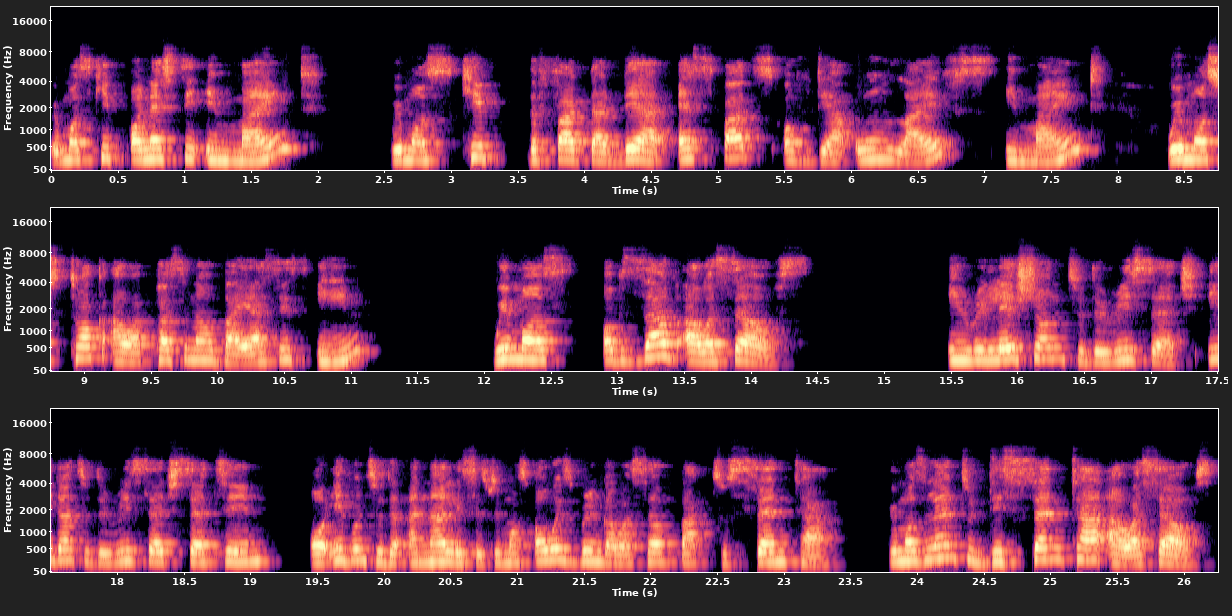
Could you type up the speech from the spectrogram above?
We must keep honesty in mind. We must keep the fact that they are experts of their own lives in mind. We must talk our personal biases in. We must observe ourselves in relation to the research, either to the research setting or even to the analysis. We must always bring ourselves back to center. We must learn to decenter ourselves.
